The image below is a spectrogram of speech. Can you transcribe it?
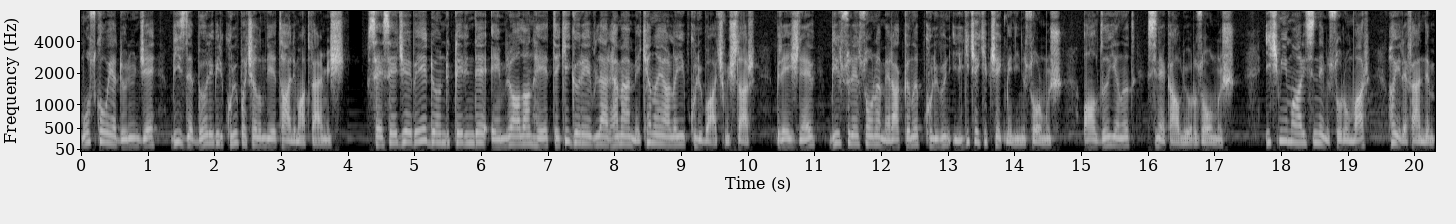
Moskova'ya dönünce biz de böyle bir kulüp açalım diye talimat vermiş. SSCB'ye döndüklerinde emri alan heyetteki görevliler hemen mekan ayarlayıp kulübü açmışlar. Brejnev bir süre sonra meraklanıp kulübün ilgi çekip çekmediğini sormuş. Aldığı yanıt sinek avlıyoruz olmuş. İç mimarisinde mi sorun var? Hayır efendim,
